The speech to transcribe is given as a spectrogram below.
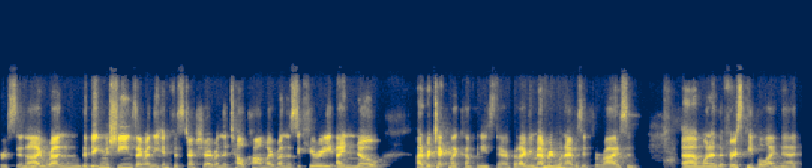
person. I run the big machines, I run the infrastructure, I run the telecom, I run the security. I know how to protect my companies there. But I remembered when I was at Verizon, um, one of the first people I met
